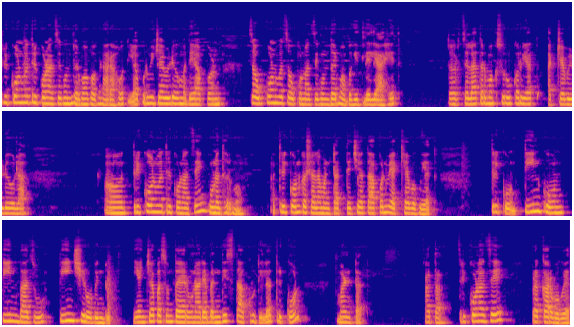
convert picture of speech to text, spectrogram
त्रिकोण व त्रिकोणाचे गुणधर्म बघणार आहोत. यापूर्वीच्या व्हिडिओमध्ये आपण चौकोन व चौकोनाचे गुणधर्म बघितलेले आहेत. तर चला तर मग सुरू करूयात आजच्या व्हिडिओला. त्रिकोण व त्रिकोणाचे गुणधर्म. त्रिकोण कशाला म्हणतात? त्याची आता आपण व्याख्या बघूयात. त्रिकोण तीन कोण तीन बाजू तीन शिरोबिंदू. यांच्यापासून तयार होणाऱ्या बंदिस्त आकृतीला त्रिकोण म्हणतात. आता त्रिकोणाचे प्रकार बघूयात.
